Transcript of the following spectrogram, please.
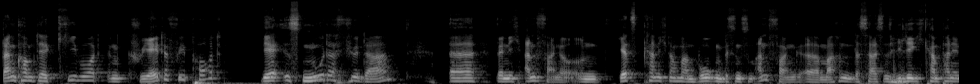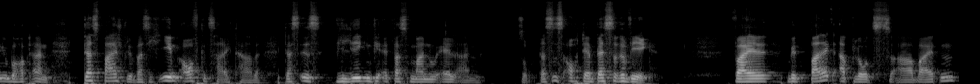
dann kommt der Keyword and Creative Report. Der ist nur dafür da, äh, wenn ich anfange. Und jetzt kann ich noch mal einen Bogen ein bisschen zum Anfang äh, machen. Das heißt, also, wie lege ich Kampagnen überhaupt an? Das Beispiel, was ich eben aufgezeigt habe, das ist, wie legen wir etwas manuell an? So, das ist auch der bessere Weg. Weil mit Bulk-Uploads zu arbeiten,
